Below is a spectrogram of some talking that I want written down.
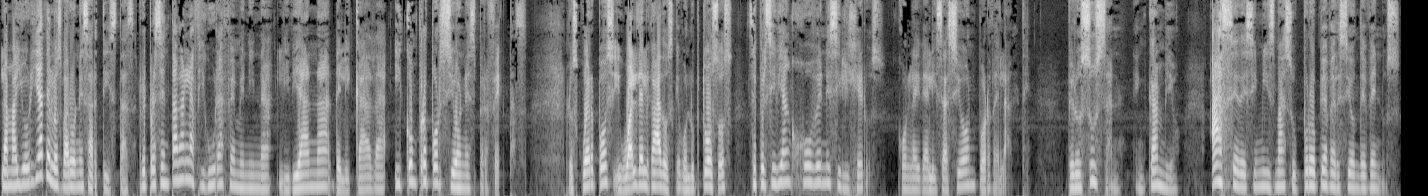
la mayoría de los varones artistas, representaban la figura femenina liviana, delicada y con proporciones perfectas. Los cuerpos, igual delgados que voluptuosos, se percibían jóvenes y ligeros, con la idealización por delante. Pero Susan, en cambio, hace de sí misma su propia versión de Venus,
